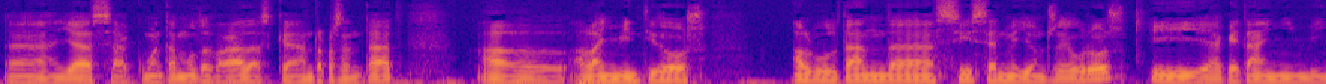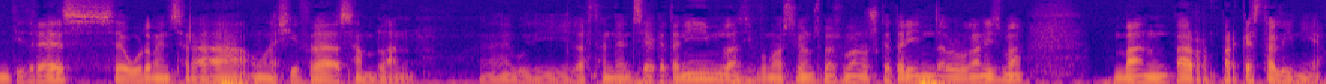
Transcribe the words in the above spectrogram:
Eh, ja s'ha comentat moltes vegades que han representat l'any 22 al voltant de 6-7 milions d'euros i aquest any 23 segurament serà una xifra semblant. Eh? Vull dir, la tendència que tenim, les informacions més o menys que tenim de l'organisme van per, per aquesta línia.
